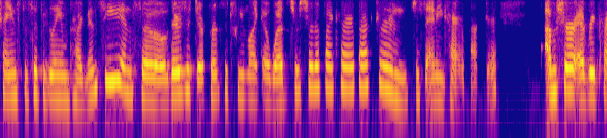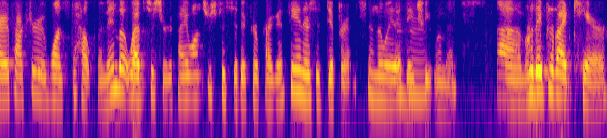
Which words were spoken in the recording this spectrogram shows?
trained specifically in pregnancy, and so there's a difference between like a Webster certified chiropractor and just any chiropractor. I'm sure every chiropractor wants to help women, but Webster certified ones are specific for pregnancy, and there's a difference in the way that Mhm. they treat women, um, or they provide care,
